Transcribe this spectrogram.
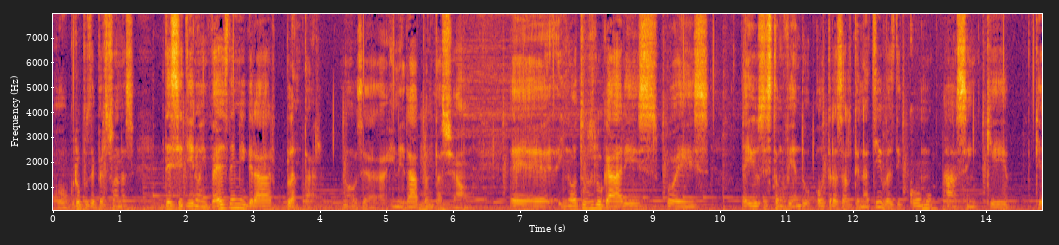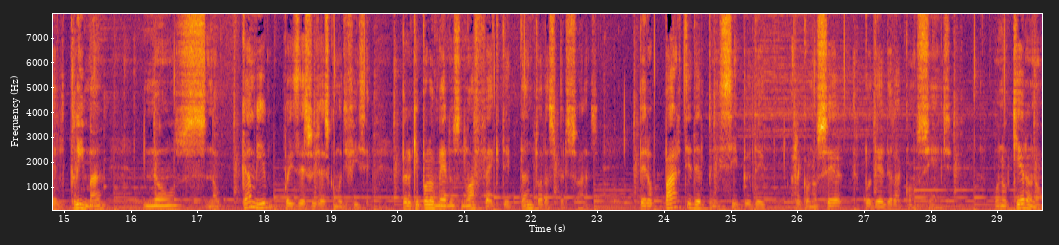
ou grupos de pessoas decidiram, em vez de emigrar, plantar, não? ou seja, generar plantação. É, em outros lugares, pois, eles estão vendo outras alternativas de como fazem que, que o clima não, não cambie, pois isso já é como difícil, pero que pelo menos não afecte tanto a las pessoas. Pero parte do princípio de reconhecer o poder da consciência. Uno quiere ou não,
